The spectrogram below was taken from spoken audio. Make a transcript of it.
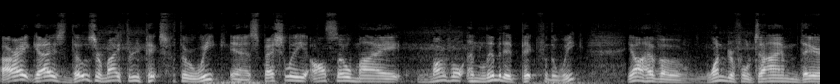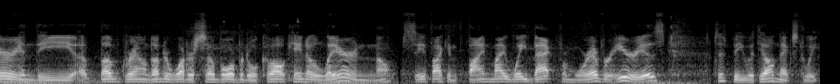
All right, guys, those are my three picks for the week, and especially also my Marvel Unlimited pick for the week. Y'all have a wonderful time there in the above ground underwater suborbital volcano lair, and I'll see if I can find my way back from wherever here is to be with y'all next week.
